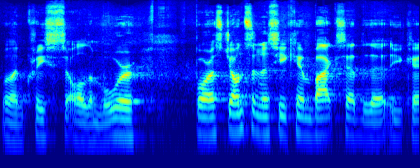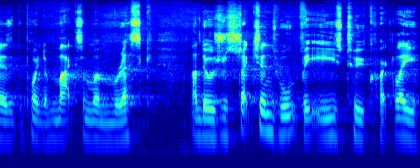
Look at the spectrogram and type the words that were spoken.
will increase all the more. Boris Johnson, as he came back, said that the UK is at the point of maximum risk and those restrictions won't be eased too quickly.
